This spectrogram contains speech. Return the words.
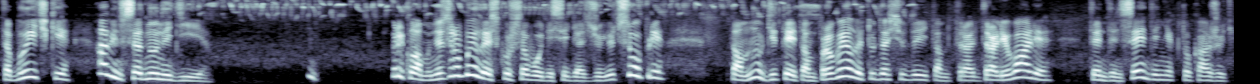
таблички, а він все одно не діє. Рекламу не зробили, екскурсоводи сидять, жують соплі. Там, ну, дітей там провели туди-сюди, там тралівалі, тенден-сенден, як то кажуть.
